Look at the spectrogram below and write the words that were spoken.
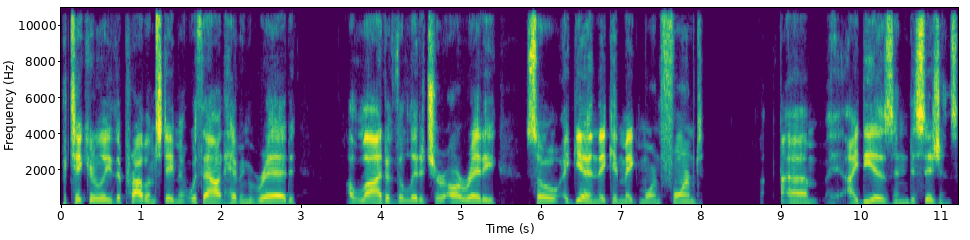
particularly the problem statement without having read a lot of the literature already. So again, they can make more informed um, ideas and decisions.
